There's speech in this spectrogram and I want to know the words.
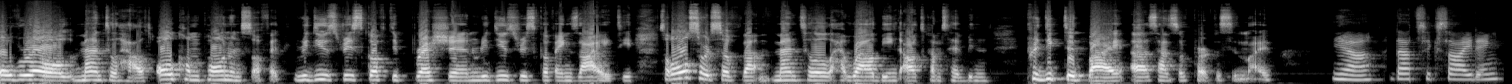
overall mental health, all components of it, reduced risk of depression, reduced risk of anxiety. So all sorts of uh, mental well-being outcomes have been predicted by a sense of purpose in life. Yeah, that's exciting.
